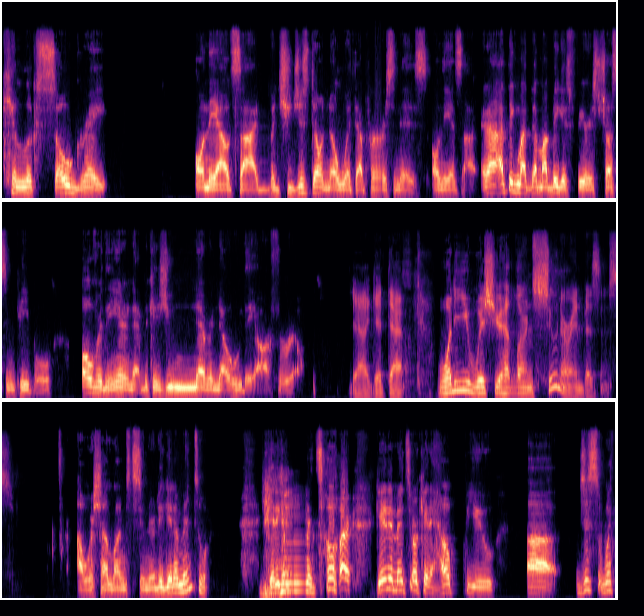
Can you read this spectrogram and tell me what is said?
can look so great on the outside, but you just don't know what that person is on the inside. And I, think my that my biggest fear is trusting people over the internet because you never know who they are for real. Yeah, I get that. What do you wish you had learned sooner in business? I wish I learned sooner to get a mentor. Getting a mentor, getting a mentor can help you uh, just with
